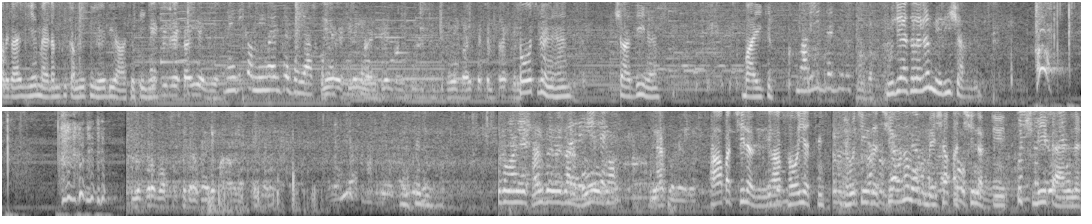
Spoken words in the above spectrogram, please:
और गाइस ये मैडम की कमी थी ये भी आ चुकी है। मेरी कमी हर जगह आपको सोच रहे हैं शादी है भाई की। मुझे ऐसा लग रहा है मेरी शादी। ये पूरा बॉक्स तरफ़ है आप अच्छी लग रही है आप हो ही अच्छी। जो चीज़ अच्छी हो ना वो हमेशा अच्छी लगती है। कुछ भी पहन ले।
